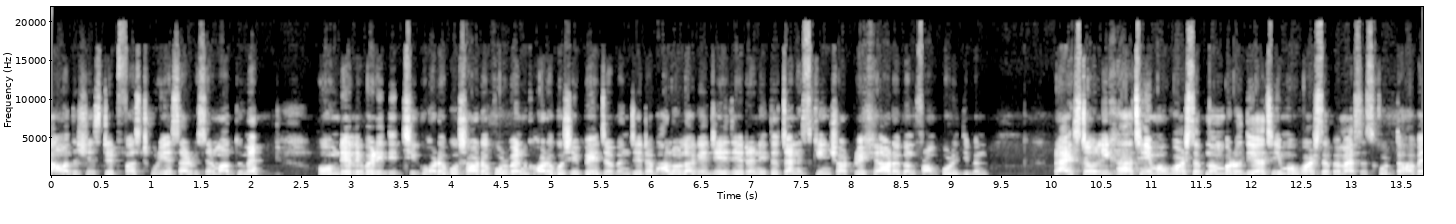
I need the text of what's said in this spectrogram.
বাংলাদেশের স্টেট ফার্স্ট কুরিয়ার সার্ভিসের মাধ্যমে হোম ডেলিভারি দিচ্ছি। ঘরে বসে অর্ডার করবেন, ঘরে বসে পেয়ে যাবেন। যেটা ভালো লাগে, যে যেটা নিতে চান স্ক্রিনশট রেখে অর্ডার কনফার্ম করে দিবেন। প্রাইসটাও লেখা আছে ইমো হোয়াটসঅ্যাপ নাম্বারও দেওয়া আছে। ইমো হোয়াটসঅ্যাপে মেসেজ করতে হবে,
